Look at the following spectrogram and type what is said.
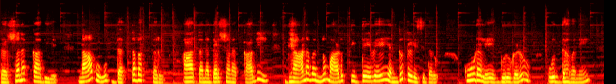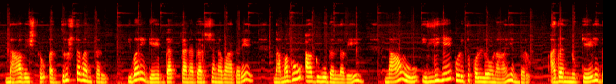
ದರ್ಶನಕ್ಕಾಗಿಯೇ. ನಾವು ದತ್ತಭಕ್ತರು. ಆತನ ದರ್ಶನಕ್ಕಾಗಿ ಧ್ಯಾನವನ್ನು ಮಾಡುತ್ತಿದ್ದೇವೆ ಎಂದು ತಿಳಿಸಿದರು. ಕೂಡಲೇ ಗುರುಗಳು, ಉದ್ಧವನೇ, ನಾವೆಷ್ಟು ಅದೃಷ್ಟವಂತರು. ಇವರಿಗೆ ದತ್ತನ ದರ್ಶನವಾದರೆ ನಮಗೂ ಆಗುವುದಲ್ಲವೇ? ನಾವು ಇಲ್ಲಿಯೇ ಕುಳಿತುಕೊಳ್ಳೋಣ ಎಂದರು. ಅದನ್ನು ಕೇಳಿದ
